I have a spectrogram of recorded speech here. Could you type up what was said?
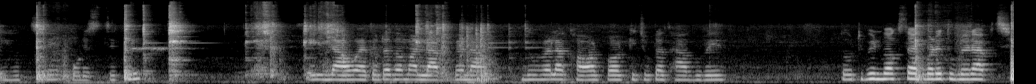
এই হচ্ছে পরিস্থিতি। এই লাউ এতটা তো আমার লাগবে না। দুবেলা খাওয়ার পর কিছুটা থাকবে। তো টিফিন বক্সটা একবারে তুলে রাখছি।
